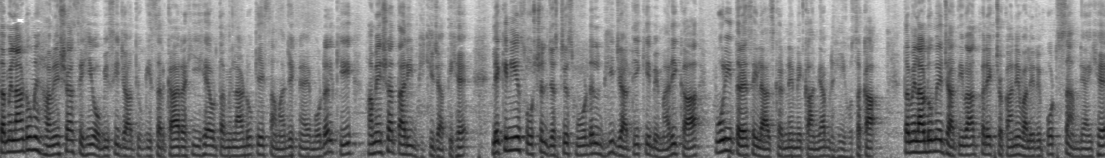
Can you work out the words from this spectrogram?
तमिलनाडु में हमेशा से ही ओबीसी जातियों की सरकार रही है और तमिलनाडु के सामाजिक न्याय मॉडल की हमेशा तारीफ़ भी की जाती है। लेकिन ये सोशल जस्टिस मॉडल भी जाति की बीमारी का पूरी तरह से इलाज करने में कामयाब नहीं हो सका। तमिलनाडु में जातिवाद पर एक चौंकाने वाली रिपोर्ट सामने आई है।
